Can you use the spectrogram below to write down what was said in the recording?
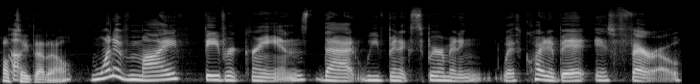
I'll take that out. One of my favorite grains that we've been experimenting with quite a bit is farro.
